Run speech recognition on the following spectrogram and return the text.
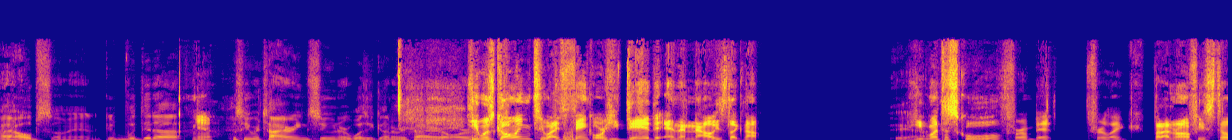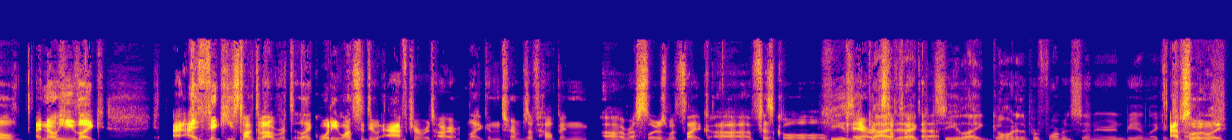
I hope so, man. Did- w- uh Yeah. was he retiring soon, or was he gonna retire? Or He was going to, I think, or he did, and then now he's like not. He went to school for a bit for like, but I don't know if he's still. I know he like. I, I think he's talked about like what he wants to do after retirement, like in terms of helping uh, wrestlers with like uh, physical. He's and guy that I like could see like going to the performance center and being like a coach,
